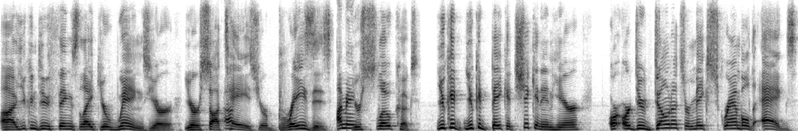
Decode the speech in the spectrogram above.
Uh, you can do things like your wings, your your sautés, uh, your braises, I mean, your slow cooks. You could you could bake a chicken in here, or or do donuts, or make scrambled eggs.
